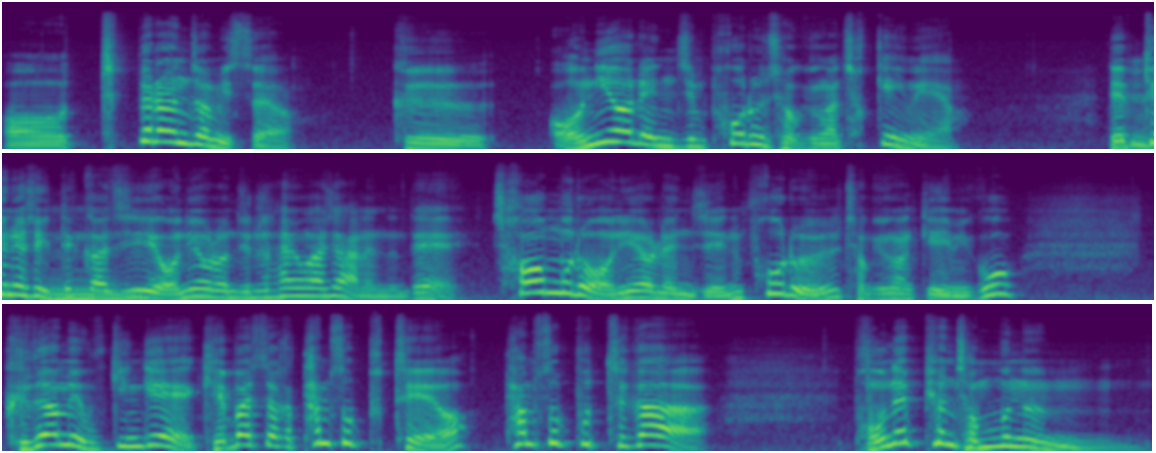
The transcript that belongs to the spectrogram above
어 특별한 점이 있어요. 그 Unreal 엔진 4를 적용한 첫 게임이에요. 넵튠에서 음. 이때까지 Unreal 엔진을 사용하지 않았는데 처음으로 Unreal 엔진 4를 적용한 게임이고 그 다음에 웃긴 게 개발사가 탐소프트예요. 탐소프트가 번외편 전문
